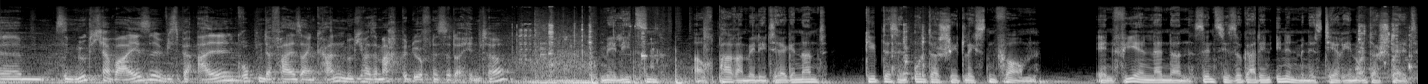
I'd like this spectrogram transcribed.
ähm, sind möglicherweise, wie es bei allen Gruppen der Fall sein kann, möglicherweise Machtbedürfnisse dahinter. Milizen, auch Paramilitär genannt, gibt es in unterschiedlichsten Formen. In vielen Ländern sind sie sogar den Innenministerien unterstellt.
